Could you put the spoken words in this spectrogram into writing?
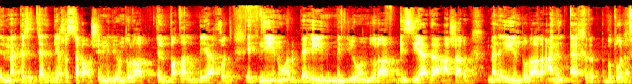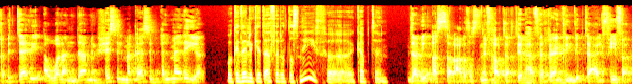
المركز الثالث بياخد 27 مليون دولار. البطل بياخد 42 مليون دولار بزيادة 10 ملايين دولار عن الآخر بطولة. فبالتالي أولا ده من حيث المكاسب المالية. وكذلك يتأثر التصنيف كابتن. ده بيأثر على تصنيفها وترتيبها في ال ranking بتاع الفيفا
